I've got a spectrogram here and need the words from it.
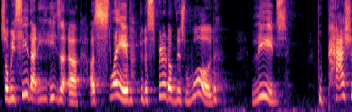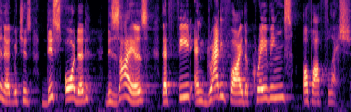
So we see that he's a, a, a slave to the spirit of this world, leads to passionate, which is disordered desires that feed and gratify the cravings of our flesh.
